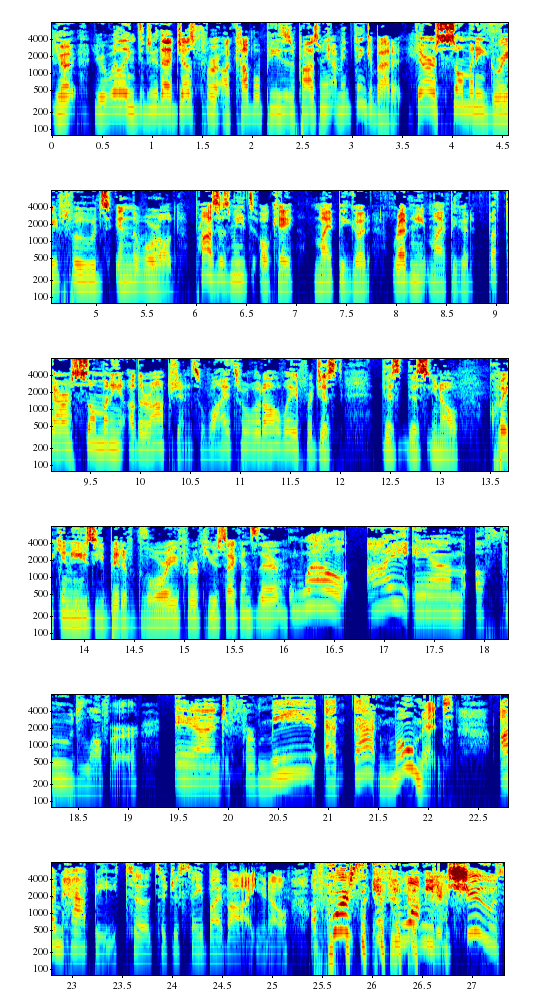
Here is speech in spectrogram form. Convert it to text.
You're you're willing to do that just for a couple pieces of processed meat? I mean, think about it. There are so many great foods in the world. Processed meats, okay, might be good. Red meat might be good, but there are so many other options. Why throw it all away for just this this you know quick and easy bit of glory for a few seconds there? Well, I am a food lover. And for me, at that moment, I'm happy to, to just say bye bye, you know. Of course, if you want me to choose,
